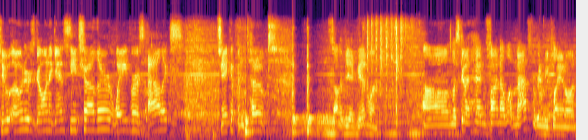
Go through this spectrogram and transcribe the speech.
Two owners going against each other. Wade versus Alex. Jacob and Tokez. This ought to be a good one. Um, let's go ahead and find out what maps we're going to be playing on.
